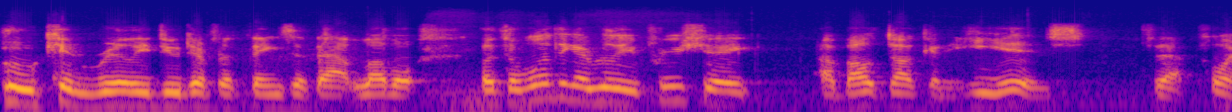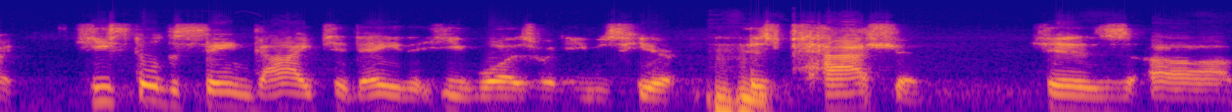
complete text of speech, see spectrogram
who can really do different things at that level. But the one thing I really appreciate about Duncan, he is to that point. He's still the same guy today that he was when he was here. Mhm. His passion, his uh,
